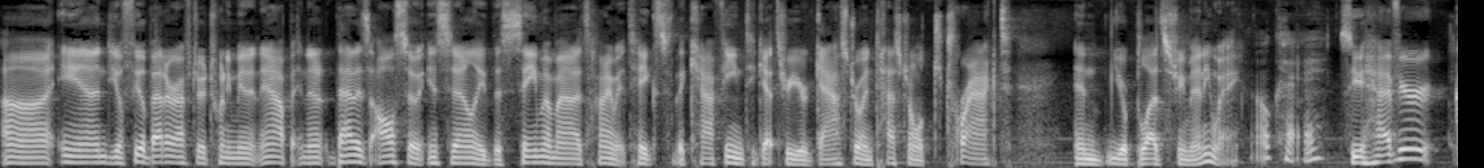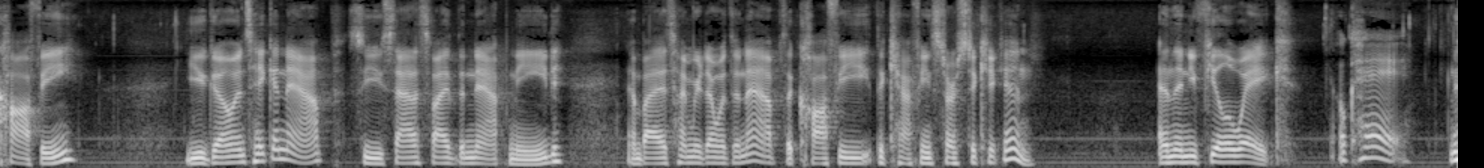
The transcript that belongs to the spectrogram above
Uh, and you'll feel better after a 20 minute nap. And uh, that is also, incidentally, the same amount of time it takes for the caffeine to get through your gastrointestinal tract and your bloodstream anyway. Okay. So you have your coffee, you go and take a nap, so you satisfy the nap need. And by the time you're done with the nap, the coffee, the caffeine starts to kick in. And then you feel awake. Okay. Do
